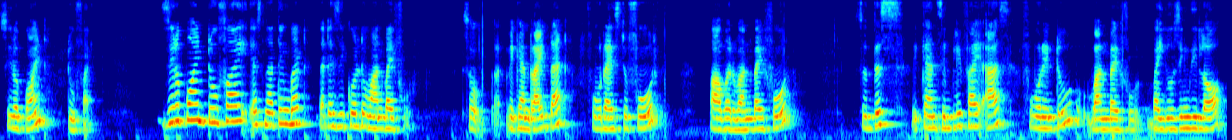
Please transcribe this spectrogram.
0.25. 0.25 is nothing but that is equal to 1 by 4. So we can write that 4 raised to 4 power 1 by 4. So this we can simplify as 4 into 1 by 4 by using the law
